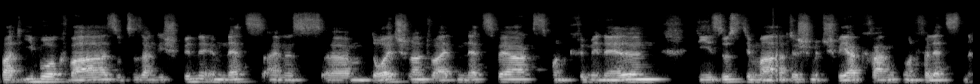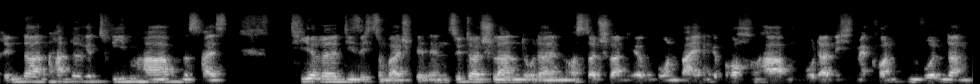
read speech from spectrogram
Bad Iburg war sozusagen die Spinne im Netz eines ähm, deutschlandweiten Netzwerks von Kriminellen, die systematisch mit schwerkranken und verletzten Rindern Handel getrieben haben. Das heißt, Tiere, die sich zum Beispiel in Süddeutschland oder in Ostdeutschland irgendwo ein Bein gebrochen haben oder nicht mehr konnten, wurden dann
